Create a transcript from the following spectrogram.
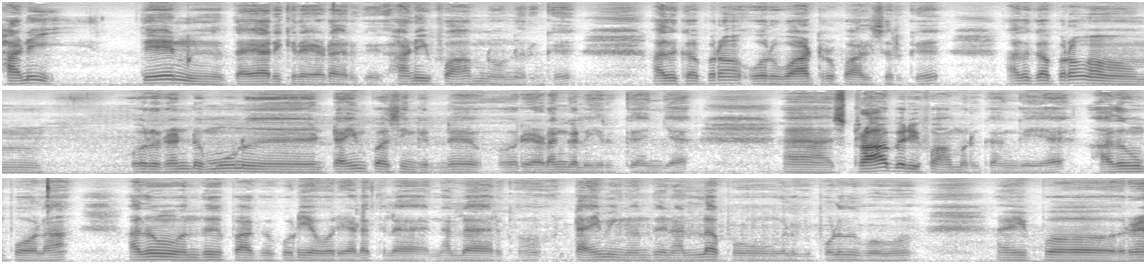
ஹனி தேன் தயாரிக்கிற இடம் இருக்குது ஹனி ஃபார்ம்னு ஒன்று இருக்குது அதுக்கப்புறம் ஒரு வாட்டர் ஃபால்ஸ் இருக்குது அதுக்கப்புறம் ஒரு ரெண்டு மூணு டைம் பாஸிங்னு ஒரு இடங்கள் இருக்குது அங்கே. ஸ்ட்ராபெரி ஃபார்ம் இருக்குது அங்கேயே. அதுவும் போகலாம். அதுவும் வந்து பார்க்கக்கூடிய ஒரு இடத்துல நல்லா இருக்கும். டைமிங் வந்து நல்லா போகும். உங்களுக்கு பொழுது போகும். இப்போது ரெ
